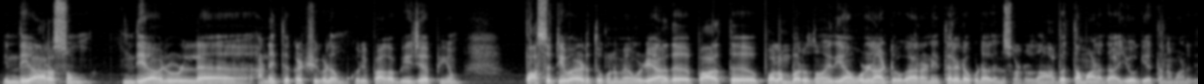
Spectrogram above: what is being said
இந்திய அரசும் இந்தியாவில் உள்ள அனைத்து கட்சிகளும் குறிப்பாக பிஜேபியும் பாசிட்டிவாக எடுத்துக்கணுமே ஒழிய அதை பார்த்து புலம்புறதும் இது என் உள்நாட்டு விவகாரம் நீ தலையிடக்கூடாதுன்னு சொல்கிறதும் அபத்தமானது அயோக்கியத்தனமானது.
